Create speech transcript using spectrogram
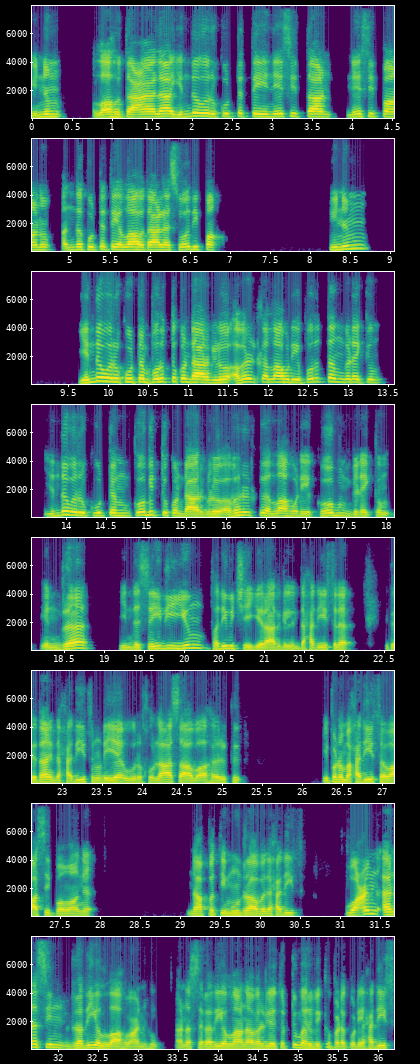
இன்னும் அல்லாஹு தாலா எந்த ஒரு கூட்டத்தை நேசித்தான் நேசிப்பானோ அந்த கூட்டத்தை அல்லாஹு தாலா சோதிப்பான். இன்னும் எந்த ஒரு கூட்டம் பொறுத்து கொண்டார்களோ அவர்களுக்கு அல்லாஹுடைய பொருத்தம் கிடைக்கும். எந்த ஒரு கூட்டம் கோபித்து கொண்டார்களோ அவர்களுக்கு அல்லாஹுடைய கோபம் கிடைக்கும் என்ற இந்த செய்தியும் பதிவு செய்கிறார்கள் இந்த ஹதீஸ்ல. இதுதான் இந்த ஹதீஸினுடைய ஒரு ஹுலாசாவாக இருக்கு. இப்போ நம்ம ஹதீஸ வாசிப்போம் வாங்க. நாற்பத்தி மூன்றாவது ஹதீஸ். வன் அனசின் ரதி அல்லாஹு அன்ஹு. அனஸ் ரதி அல்லான் அவர்களே தொட்டும் அறிவிக்கப்படக்கூடிய ஹதீஸ்.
